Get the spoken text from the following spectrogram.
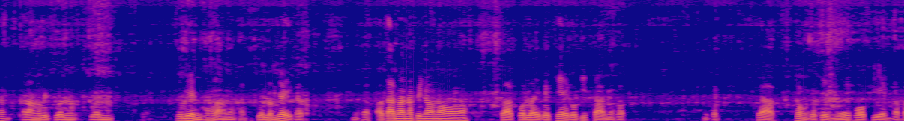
ข้างข้างหลังเป็นสวนสวนทุเรียนข้างหลังนะครับสวนลำไยครับนะครับเอาตามนั้นนะพี่น้องเนาะฝากกดไลค์กดแชร์กดติดตามนะครับนะครับจากช่องเกษตรหมูพอเพียงครับ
